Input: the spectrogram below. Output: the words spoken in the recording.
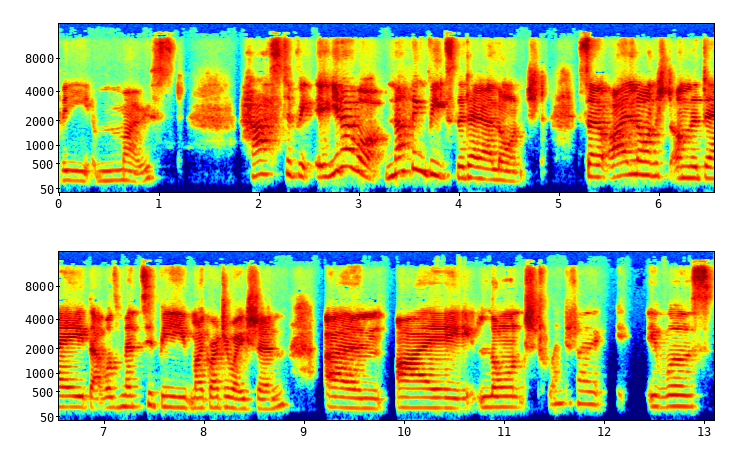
the most has to be you know what? Nothing beats the day i launched. So i launched on the day that was meant to be my graduation. Um i launched when did i it was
